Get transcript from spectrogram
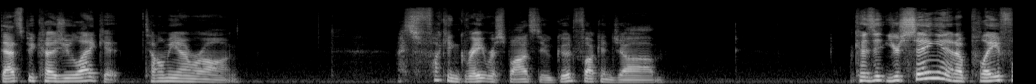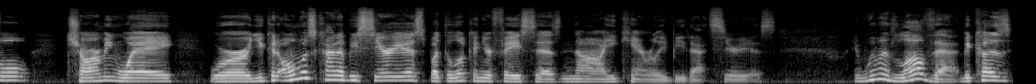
That's because you like it. Tell me I'm wrong. That's fucking great response, dude. Good fucking job. Because you're saying it in a playful, charming way where you could almost kind of be serious, but the look in your face says, nah, he can't really be that serious. And women love that because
